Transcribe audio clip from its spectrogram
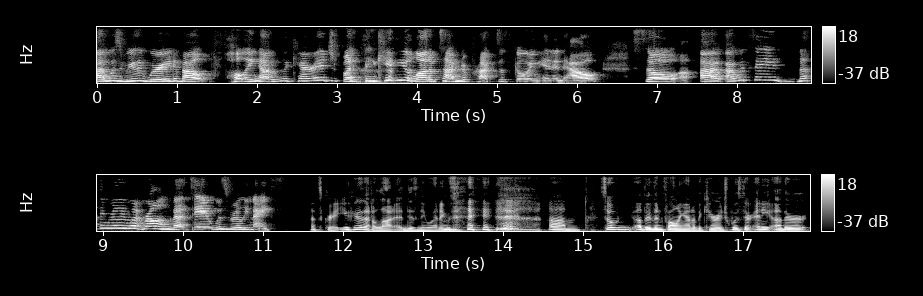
I was really worried about falling out of the carriage, but they gave you a lot of time to practice going in and out. So uh, I, I would say nothing really went wrong that day. It was really nice. That's great. You hear that a lot at Disney weddings. um, so, other than falling out of the carriage, was there any other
